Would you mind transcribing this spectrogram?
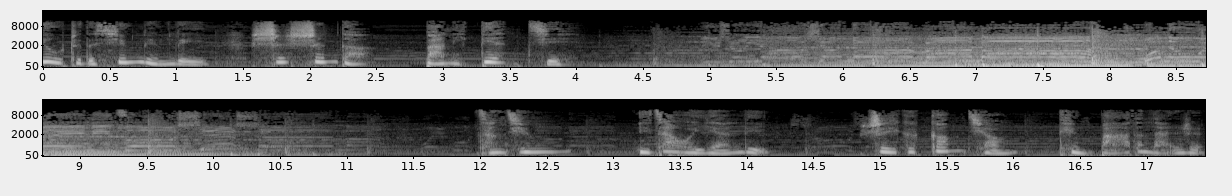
幼稚的心灵里，深深的把你惦记。曾经，你在我眼里是一个刚强挺拔的男人，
